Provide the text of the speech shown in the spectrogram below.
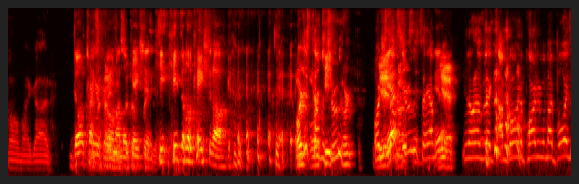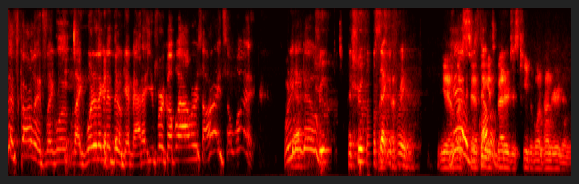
Oh my god. don't turn That's your phone on location. Keep keep the location off. Or just tell the truth. Or, Or just yeah, tell the seriously. truth. Say I'm, Yeah. yeah. you know what I'm like. I'm going to party with my boys at Scarlett's. Like, what? Like, what are they gonna do? Get mad at you for a couple hours? All right. So what? What are you Yeah. gonna do? Truth, the truth will set you free. Yeah, Yeah, but I think it's them. better just keep it 100 and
